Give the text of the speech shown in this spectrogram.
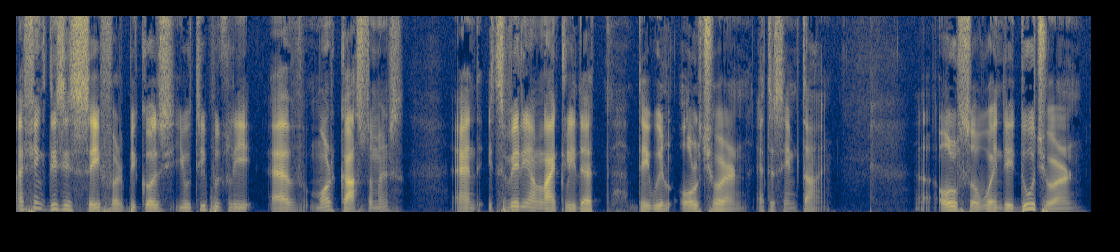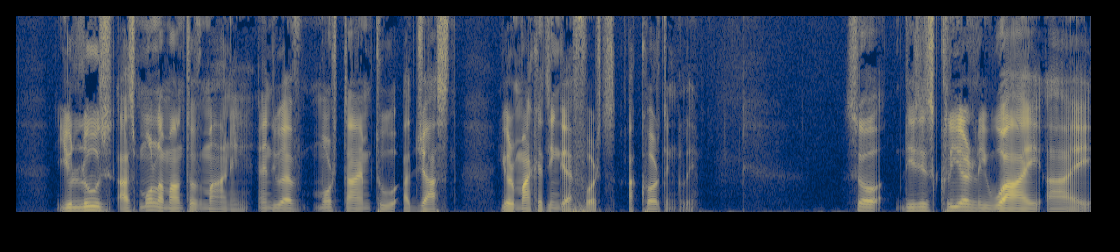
I think this is safer because you typically have more customers, and it's very unlikely that they will all churn at the same time. Uh, also, when they do churn, you lose a small amount of money and you have more time to adjust your marketing efforts accordingly. So, this is clearly why I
